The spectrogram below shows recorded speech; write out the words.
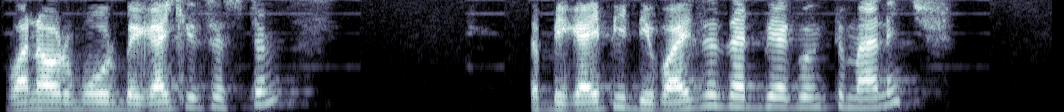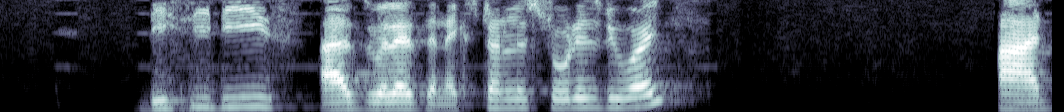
one or more BigIQ systems, the big IP devices that we are going to manage, DCDs, as well as an external storage device. And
